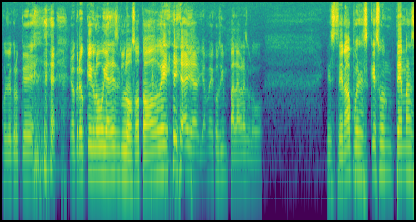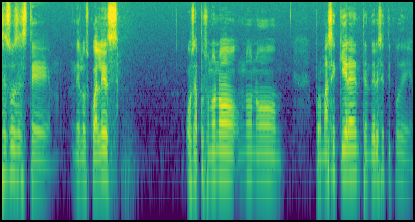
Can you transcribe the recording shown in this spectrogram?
Pues yo creo que yo creo que Globo ya desglosó todo, güey. ya, ya- me dejó sin palabras Globo. Este, no, pues es que son temas esos, este, de los cuales, o sea, pues uno no, uno no, por más que quiera entender ese tipo de,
